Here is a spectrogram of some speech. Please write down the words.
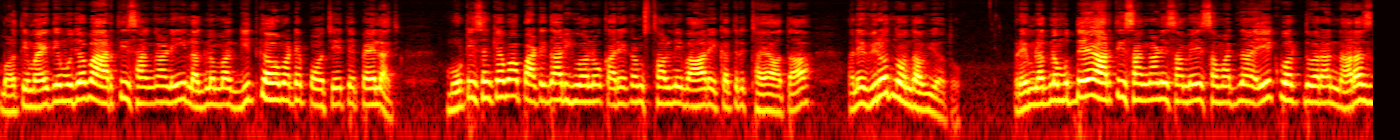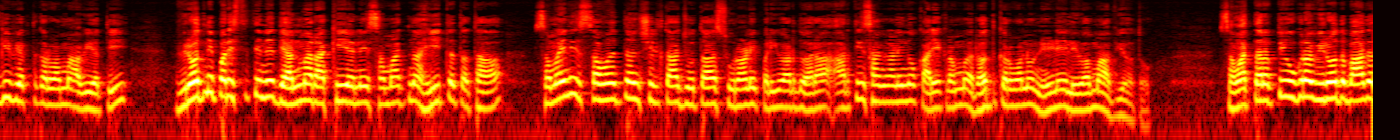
મળતી માહિતી મુજબ, આરતી સાંગાણી લગ્નમાં ગીત ગાવા માટે પહોંચે તે પહેલા જ મોટી સંખ્યામાં પાટીદાર યુવાનો કાર્યક્રમ સ્થળની બહાર એકત્રિત થયા હતા અને વિરોધ નોંધાવ્યો હતો. પ્રેમ લગ્ન મુદ્દે આરતી સાંગાણી સામે સમાજના એક વર્ગ દ્વારા નારાજગી વ્યક્ત કરવામાં આવી હતી. વિરોધની પરિસ્થિતિને ધ્યાનમાં રાખી અને સમાજના હિત તથા સમયની સંવેદનશીલતા જોતા સુરાણી પરિવાર દ્વારા આરતી સાંગાણીનો કાર્યક્રમ રદ કરવાનો નિર્ણય લેવામાં આવ્યો હતો. સમાજ તરફથી ઉગ્ર વિરોધ બાદ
